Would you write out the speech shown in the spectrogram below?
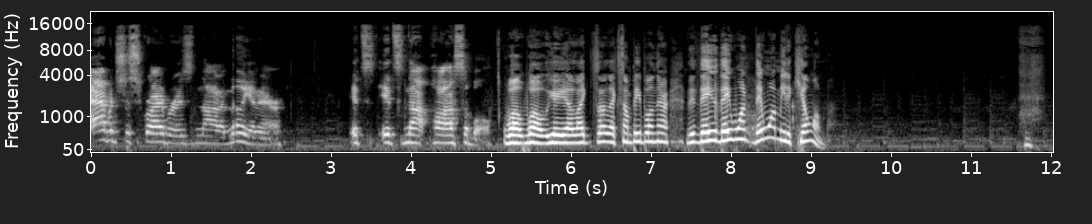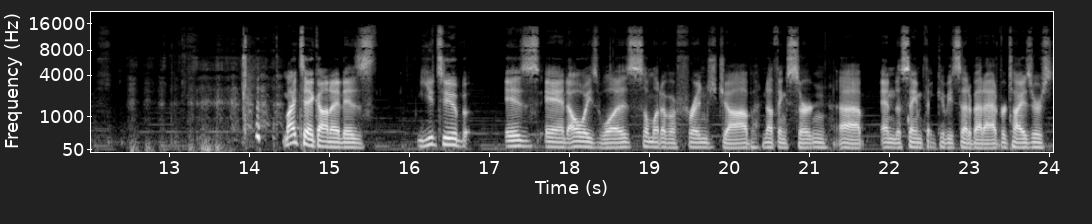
average subscriber is not a millionaire. It's it's not possible. Well, well, yeah, yeah like so, like some people in there, they, they they want they want me to kill them. My take on it is YouTube is and always was somewhat of a fringe job, nothing certain. Uh, and the same thing can be said about advertisers.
